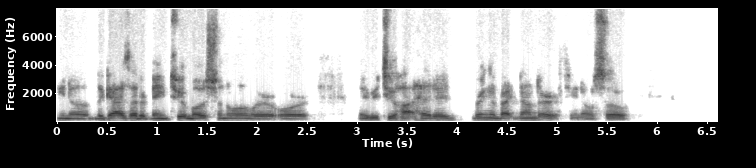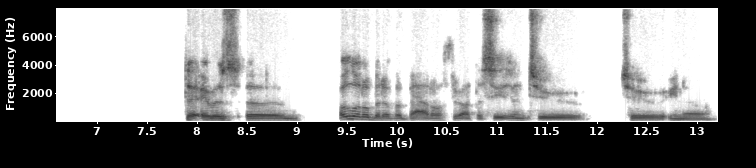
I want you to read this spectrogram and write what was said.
you know the guys that are being too emotional or or maybe too hot headed, bring them back down to earth. You know, so the, it was um, a little bit of a battle throughout the season to to you know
